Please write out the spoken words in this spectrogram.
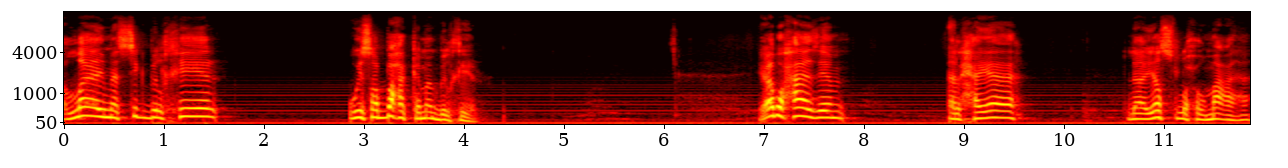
الله يمسك بالخير ويصبحك كمان بالخير. يا أبو حازم الحياة لا يصلح معها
